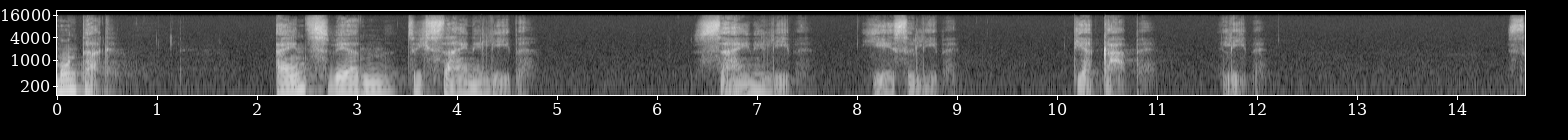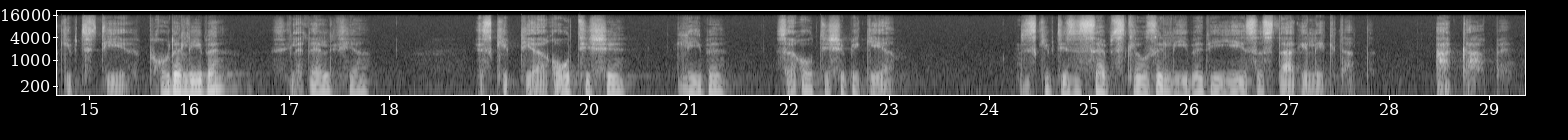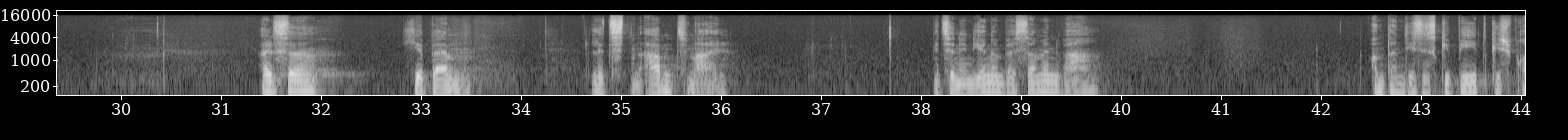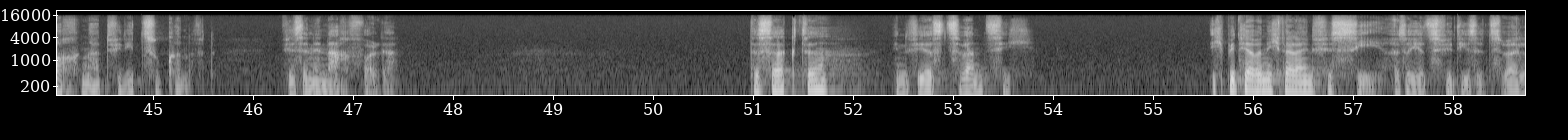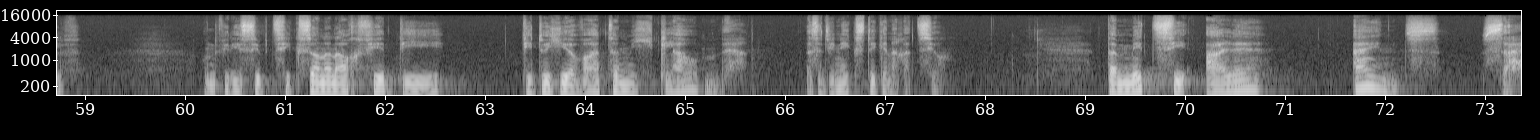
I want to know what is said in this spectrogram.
Montag. Eins werden durch seine Liebe. Seine Liebe. Jesu Liebe. Die Agape. Liebe. Es gibt die Bruderliebe, Philadelphia. Es gibt die erotische Liebe, das erotische Begehren. Und es gibt diese selbstlose Liebe, die Jesus dargelegt hat. Agape. Als er hier beim letzten Abendmahl mit seinen Jüngern beisammen war und dann dieses Gebet gesprochen hat für die Zukunft, für seine Nachfolger. Da sagt er in Vers 20, ich bitte aber nicht allein für Sie, also jetzt für diese zwölf und für die 70, sondern auch für die, die durch ihr Wort an mich glauben werden, also die nächste Generation, damit sie alle eins seien.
